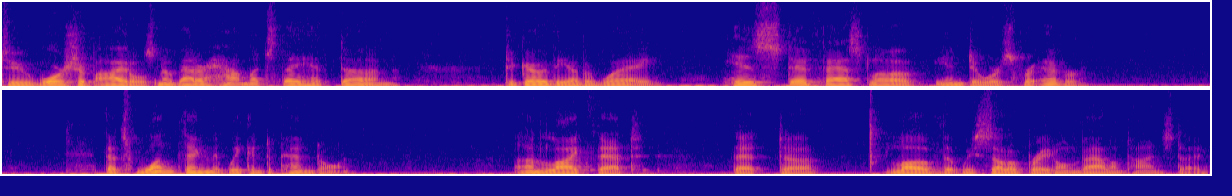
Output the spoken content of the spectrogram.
to worship idols, no matter how much they had done to go the other way, his steadfast love endures forever. That's one thing that we can depend on. Unlike that, that uh, love that we celebrate on Valentine's Day.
